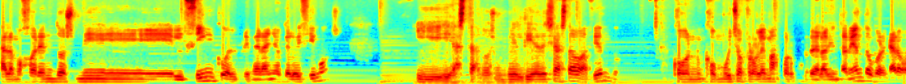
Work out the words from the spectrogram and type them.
a lo mejor en 2005, el primer año que lo hicimos, y hasta 2010 se ha estado haciendo con, muchos problemas por parte del ayuntamiento, porque claro,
